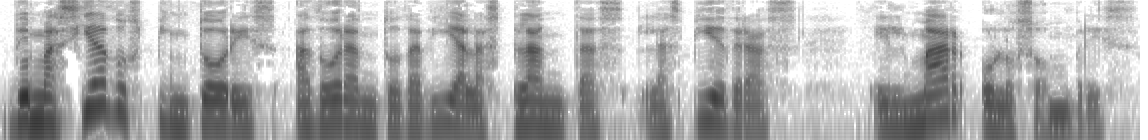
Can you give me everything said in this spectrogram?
demasiados pintores adoran todavía las plantas, las piedras, el mar o los hombres.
